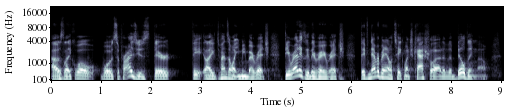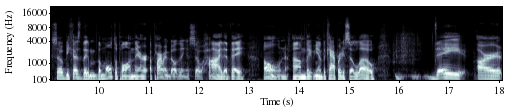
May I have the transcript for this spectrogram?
I was like, well, what would surprise you is they're they like depends on what you mean by rich. Theoretically, they're very rich. They've never been able to take much cash flow out of the building though. So because the the multiple on their apartment building is so high that they own, um, the you know the cap rate is so low, they are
